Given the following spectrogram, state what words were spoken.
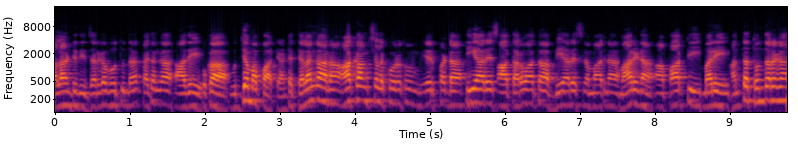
అలాంటిది జరగబోతుందా? ఖచ్చితంగా అది ఒక ఉద్యమ పార్టీ. అంటే తెలంగాణ ఆకాంక్షల కోసం ఏర్పడ్డ టిఆర్ఎస్ ఆ తర్వాత బీఆర్ఎస్గా మారిన మారిన ఆ పార్టీ మరి అంత తొందరగా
